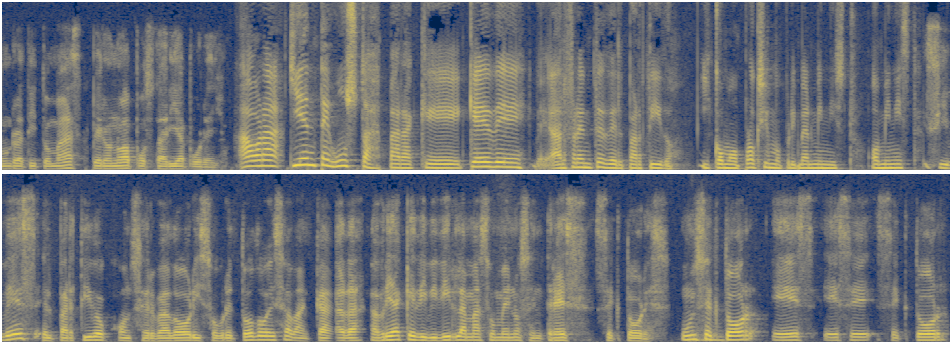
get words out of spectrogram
un ratito más, pero no apostaría por ello. Ahora, ¿quién te gusta para que quede al frente del partido? Y como próximo primer ministro o ministra. Si ves el Partido Conservador y sobre todo esa bancada, habría que dividirla más o menos en tres sectores. Un sector es ese sector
